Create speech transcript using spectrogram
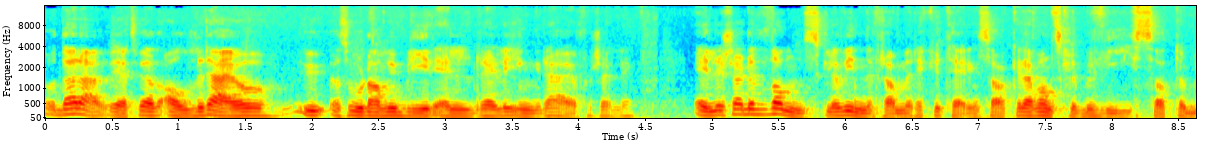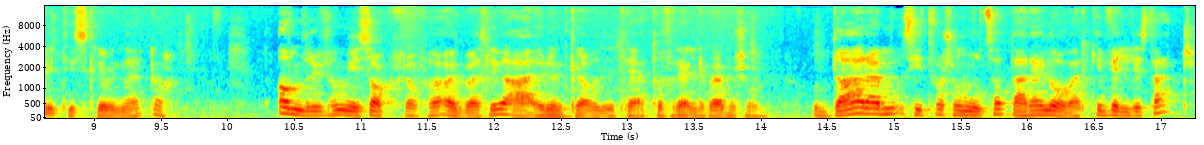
Og der er, vet vi at alder er jo Altså hvordan vi blir eldre eller yngre, er jo forskjellig. Eller så er det vanskelig å vinne fram med rekrutteringssaker. Det er vanskelig å bevise at du har blitt diskriminert. da. Andre vi får mye saker fra fra arbeidslivet, er jo rundt graviditet og foreldrepermisjon. Og Der er situasjonen motsatt. Der er lovverket veldig sterkt.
